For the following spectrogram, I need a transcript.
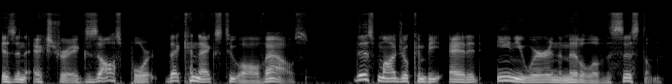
is an extra exhaust port that connects to all valves. This module can be added anywhere in the middle of the system.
